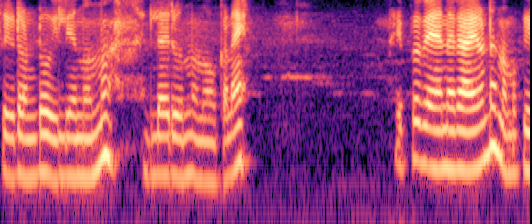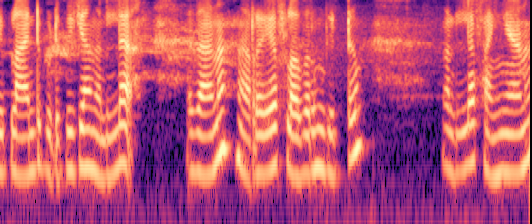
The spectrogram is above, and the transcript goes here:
സീഡുണ്ടോ ഇല്ലയെന്നൊന്ന് എല്ലാവരും ഒന്ന് നോക്കണേ. ഇപ്പോൾ വേനലായതുകൊണ്ട് നമുക്ക് ഈ പ്ലാന്റ് പിടിപ്പിക്കാൻ നല്ല ഇതാണ്. നിറയെ ഫ്ലവറും കിട്ടും. നല്ല ഭംഗിയാണ്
